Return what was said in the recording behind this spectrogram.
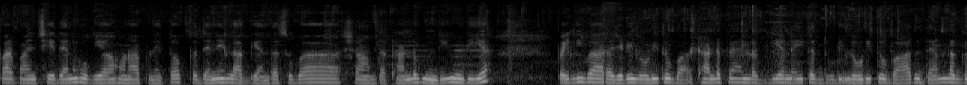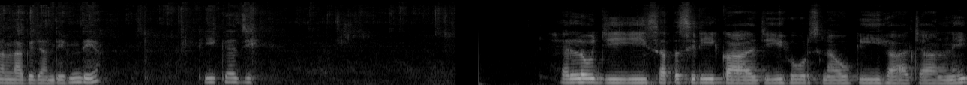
ਪਰ 5-6 ਦਿਨ ਹੋ ਗਿਆ, ਹੁਣ ਆਪਣੇ ਧੁੱਪ ਦਿਨੇ ਲੱਗ ਜਾਂਦਾ। ਸਵੇਰ ਸ਼ਾਮ ਤਾਂ ਠੰਡ ਹੁੰਦੀ ਹੁੰਦੀ ਆ। ਪਹਿਲੀ ਵਾਰ ਆ ਜਿਹੜੀ ਲੋਹੜੀ ਤੋਂ ਬਾਅਦ ਠੰਡ ਪੈਣ ਲੱਗੀ ਆ, ਨਹੀਂ ਤਾਂ ਦੂੜੀ- ਲੋਹੜੀ ਤੋਂ ਬਾਅਦ ਦਿਨ ਲੱਗਣ ਲੱਗ ਜਾਂਦੇ ਹੁੰਦੇ ਆ। ਠੀਕ ਹੈ ਜੀ। ਹੈਲੋ ਜੀ, ਸਤਿ ਸ੍ਰੀ ਅਕਾਲ ਜੀ। ਹੋਰ ਸੁਣਾਓ, ਕੀ ਹਾਲ ਚਾਲ ਨੇ?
